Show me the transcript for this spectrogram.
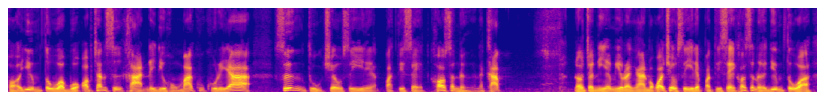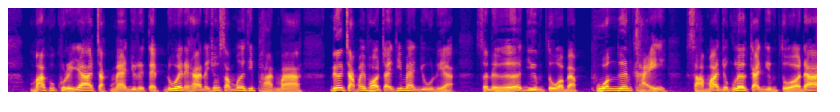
ขอยืมตัวบวกออปชั่นซื้อขาดในดีลของมาร์คคูคูริยาซึ่งถูกเชลซีเนี่ยปฏิเสธข้อเสนอนะครับนอกจากนี้ยังมีรายงานบอกว่าเชลซีเนี่ยปฏิเสธข้อเสนอยืมตัวมาร์คุคุเรยาจากแมนยูไนเต็ดด้วยนะฮะในช่วงซัมเมอร์ที่ผ่านมา เนื่องจากไม่พอใจที่แมนยูเนี่ย เสนอยืมตัวแบบพ่วงเงื่อนไข สามารถยกเลิกการยืมตัวได้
